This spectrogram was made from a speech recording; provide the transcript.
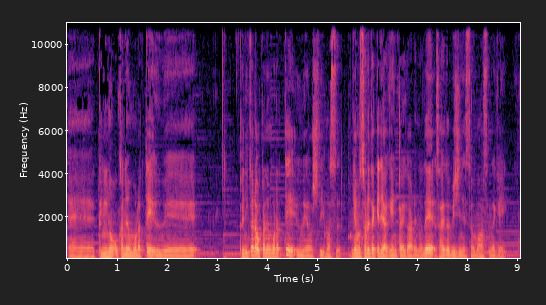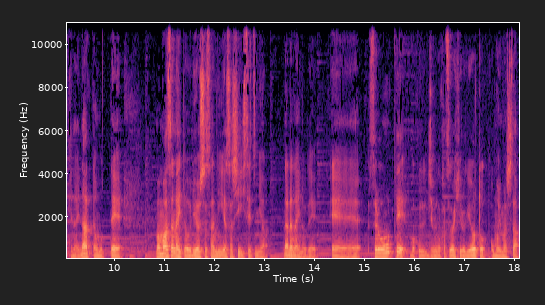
えー、国のお金をもらって運営国からお金をもらって運営をしています。でもそれだけでは限界があるのでサイドビジネスを回さなきゃいけないなって思って、まあ、回さないと利用者さんに優しい施設にはならないので、えー、それを思って僕自分の活動を広げようと思いました。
